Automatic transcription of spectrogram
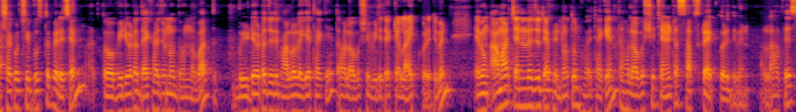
আশা করছি বুঝতে পেরেছেন। তো ভিডিওটা দেখার জন্য ধন্যবাদ। ভিডিওটা যদি ভালো লেগে থাকে, তাহলে অবশ্যই ভিডিওতে একটা লাইক করে দেবেন এবং আমার চ্যানেলে যদি আপনি নতুন হয়ে থাকেন, তাহলে অবশ্যই চ্যানেলটা সাবস্ক্রাইব করে দেবেন। আল্লাহ হাফেজ।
